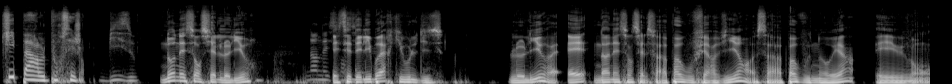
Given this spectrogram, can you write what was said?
Qui parle pour ces gens? Bisous. Non essentiel le livre. Et c'est des libraires qui vous le disent. Le livre est non essentiel. Ça va pas vous faire vivre, ça va pas vous nourrir. Et bon,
